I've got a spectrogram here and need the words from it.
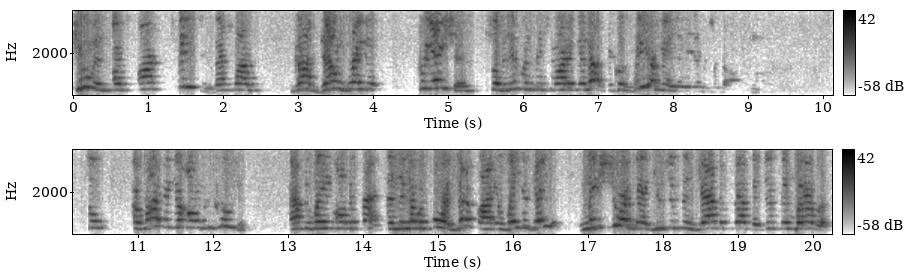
Humans are smart species. That's why God downgraded creation so that it wouldn't be smarter than us because we are made in the image of God. So arrive at your own conclusions after weighing all the facts. And then number four, identify and weigh your data. Make sure that you just didn't gather stuff that just didn't whatever.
